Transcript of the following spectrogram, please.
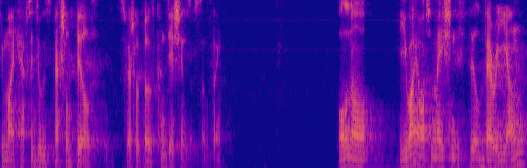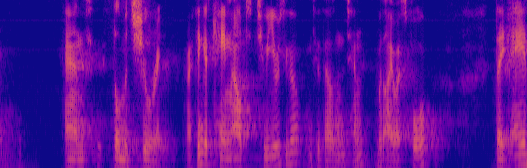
you might have to do a special build, special build conditions or something. All in all, UI automation is still very young and still maturing. I think it came out two years ago, in 2010, with iOS 4. They, add,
